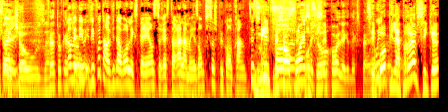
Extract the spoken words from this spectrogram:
sais. quelque chose. Fais-toi quelque Non, mais des, chose. des fois, t'as envie d'avoir l'expérience du restaurant à la maison, puis ça, je peux comprendre. Tu sais, tu Mais- son point, c'est pas c'est que ça. c'est pas l'e- l'expérience. C'est Oui. pas. Puis la preuve, c'est que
